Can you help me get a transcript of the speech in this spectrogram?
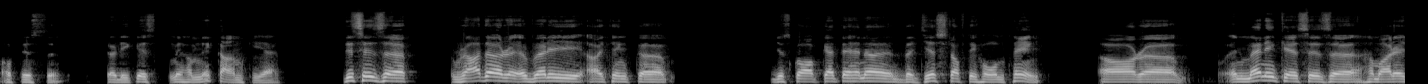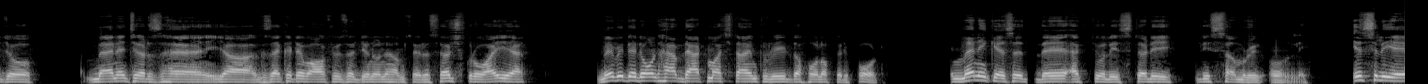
of this study کے اس میں ہم نے کام کیا ہے۔ This is rather very I think جس کو آپ کہتے ہیں نا the gist of the whole thing اور ان مینی کیسز ہمارے جو مینیجرز ہیں یا ایگزیکٹو آفیسر جنہوں نے ہم سے ریسرچ کروائی ہے maybe they don't have that much time to read the whole of the report in many cases they actually study the summary only اس لیے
